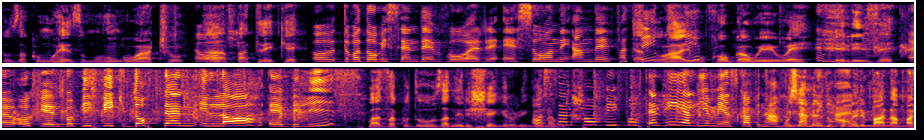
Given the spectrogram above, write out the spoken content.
tuza kumuheza umuhungu wacu Oh, okay. patrick Och det var då vi sände vår eh, son ande, Patrik, yaduhaye umukobwa wiwe belize Eh, Och eh, vi fick dottern in law, Belize. baza kuduhuza n'iri shengero Och ringana sen gutya har vi fått en hel gemenskap i den här församlingen här.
